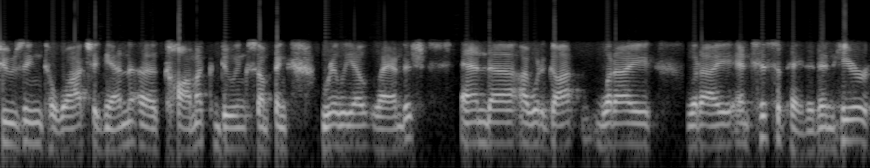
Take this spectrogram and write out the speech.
choosing to watch again a comic doing something really outlandish, and uh, I would have got what I what I anticipated. And here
